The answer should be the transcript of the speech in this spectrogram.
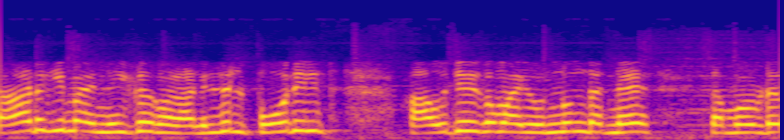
നാടകീയമായ നീക്കങ്ങളാണ്. ഇതിൽ പോലീസ് ഔദ്യോഗികമായി ഒന്നും തന്നെ നമ്മളോട്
